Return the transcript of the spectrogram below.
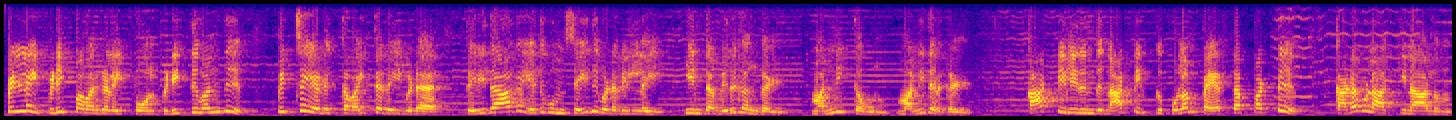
பிள்ளை பிடிப்பவர்களைப் போல் பிடித்து வந்து பிச்சை எடுக்க வைத்ததை விட பெரிதாக எதுவும் செய்துவிடவில்லை இந்த மிருகங்கள். மன்னிக்கவும் மனிதர்கள். காட்டிலிருந்து நாட்டிற்கு புலம் பெயர்த்தப்பட்டு கடவுளாக்கினாலும்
